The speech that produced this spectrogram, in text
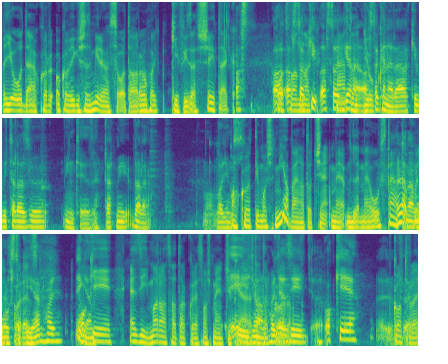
Jó, de akkor, akkor végig ez miről szólt arról, hogy kifizessétek? Azt, a, azt, a, vannak, ki, azt, a gener, azt a generál kivitelező intéző. Tehát mi vele vagyunk. Akkor ti most mi a bánatot csinál? Me, lemeóztátok? akkor ez- ilyen, hogy igen. Oké, okay, ez így maradhat, akkor ezt most mentjük el. Így van, Tehát hogy akkor ez így, oké, okay,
